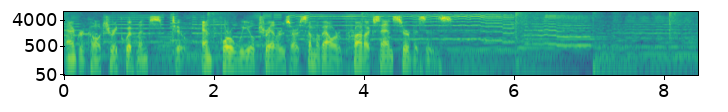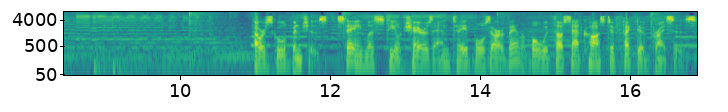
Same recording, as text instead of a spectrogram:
Agriculture equipments, two, and four-wheel trailers are some of our products and services. Our school benches, stainless steel chairs and tables are available with us at cost-effective prices.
